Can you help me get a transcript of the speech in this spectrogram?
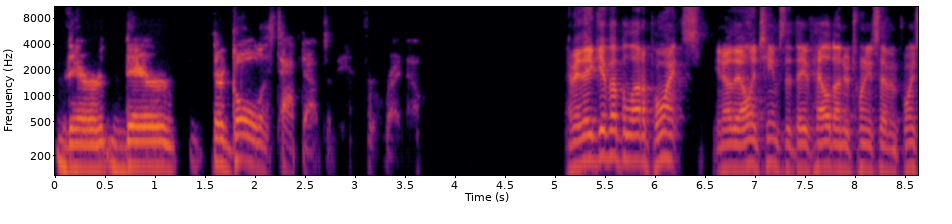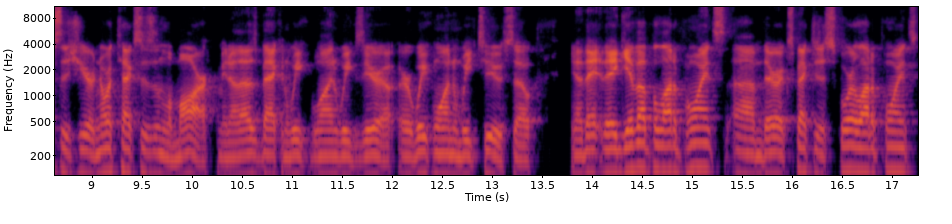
their their their goal is tapped out to me right now. I mean, they give up a lot of points. You know, the only teams that they've held under 27 points this year North Texas and Lamar. You know, that was back in week one, week zero, or week one and week two. So, you know, they, they give up a lot of points. Um, they're expected to score a lot of points.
